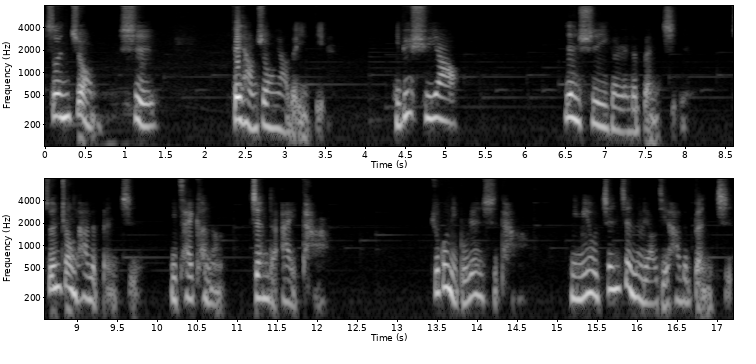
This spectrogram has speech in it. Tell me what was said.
尊重是非常重要的一点，你必须要认识一个人的本质，尊重他的本质，你才可能真的爱他。如果你不认识他，你没有真正的了解他的本质。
